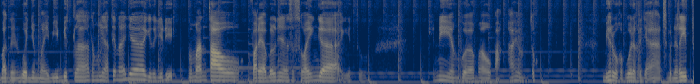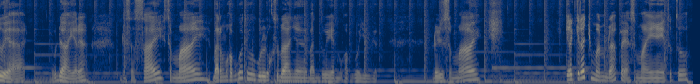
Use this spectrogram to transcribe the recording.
bantuin gue nyemai bibit lah atau ngeliatin aja gitu. Jadi memantau variabelnya sesuai enggak gitu. Ini yang gue mau pakai untuk biar bokap gue ada kerjaan. Sebenarnya itu ya udah akhirnya udah selesai semai bareng bokap gue tuh gue duduk sebelahnya bantuin bokap gue juga udah disemai kira-kira cuman berapa ya semainya itu tuh?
